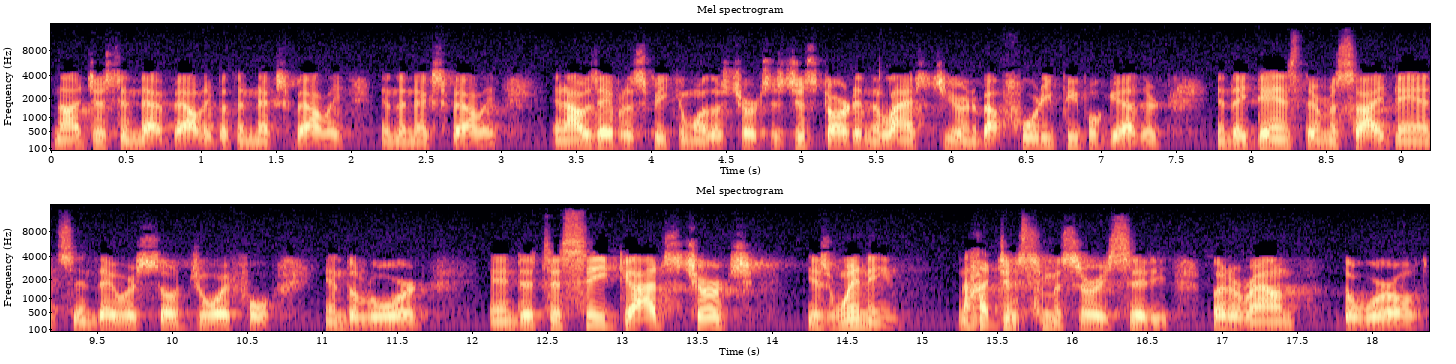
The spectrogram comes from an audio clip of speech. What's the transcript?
not just in that valley, but the next valley, in the next valley. And I was able to speak in one of those churches. Just started in the last year, and about 40 people gathered, and they danced their Messiah dance, and they were so joyful in the Lord. And to see God's church is winning not just in Missouri City, but around the world.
